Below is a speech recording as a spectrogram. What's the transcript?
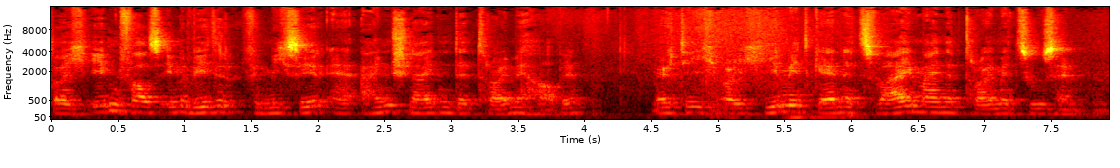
Da ich ebenfalls immer wieder für mich sehr einschneidende Träume habe, möchte ich euch hiermit gerne zwei meiner Träume zusenden.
